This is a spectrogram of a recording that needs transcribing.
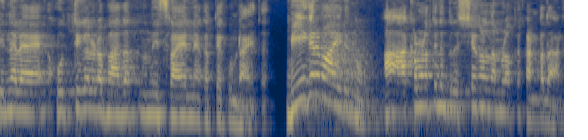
ഇന്നലെ ഹുത്തികളുടെ ഭാഗത്ത് നിന്ന് ഇസ്രായേലിനകത്തേക്കുണ്ടായത്. ഭീകരമായിരുന്നു ആ ആക്രമണത്തിന്റെ ദൃശ്യങ്ങൾ നമ്മളൊക്കെ കണ്ടതാണ്.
